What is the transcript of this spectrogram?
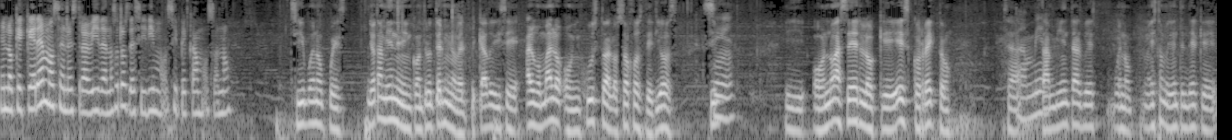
en lo que queremos en nuestra vida. Nosotros decidimos si pecamos o no. Sí, bueno, pues yo también encontré un término del pecado y dice algo malo o injusto a los ojos de Dios. Sí. Y, o no hacer lo que es correcto. O sea, También. también. tal vez, bueno, esto me dio a entender que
